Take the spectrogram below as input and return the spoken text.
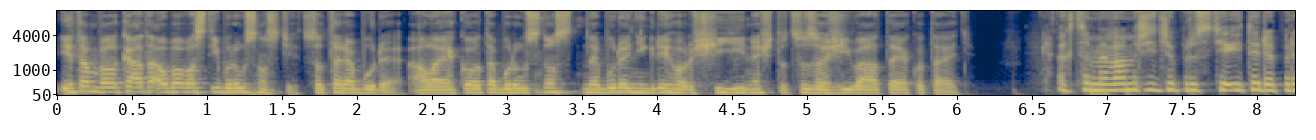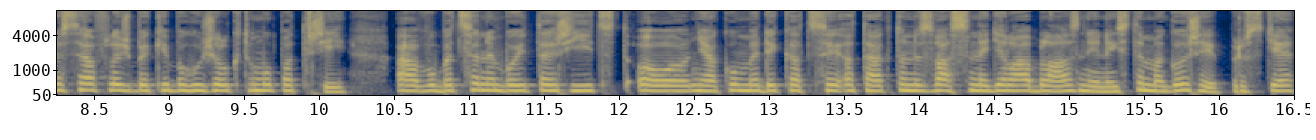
je tam velká ta obava z té budoucnosti, co teda bude, ale jako ta budoucnost nebude nikdy horší, než to, co zažíváte jako teď. A chceme vám říct, že prostě i ty deprese a flashbacky bohužel k tomu patří. A vůbec se nebojte říct o nějakou medikaci a tak, to z vás nedělá blázny, nejste magoři. Prostě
